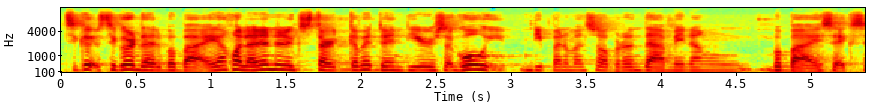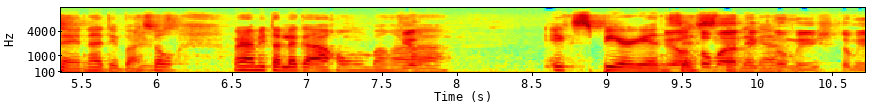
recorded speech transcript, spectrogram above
siguro, siguro dahil babae. Ako, lalo na nag-start kami 20 years ago, hindi pa naman sobrang dami ng babae sa eksena, di ba? So, marami talaga akong mga Kaya experiences automatic, talaga. no, Mesh? Kami,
